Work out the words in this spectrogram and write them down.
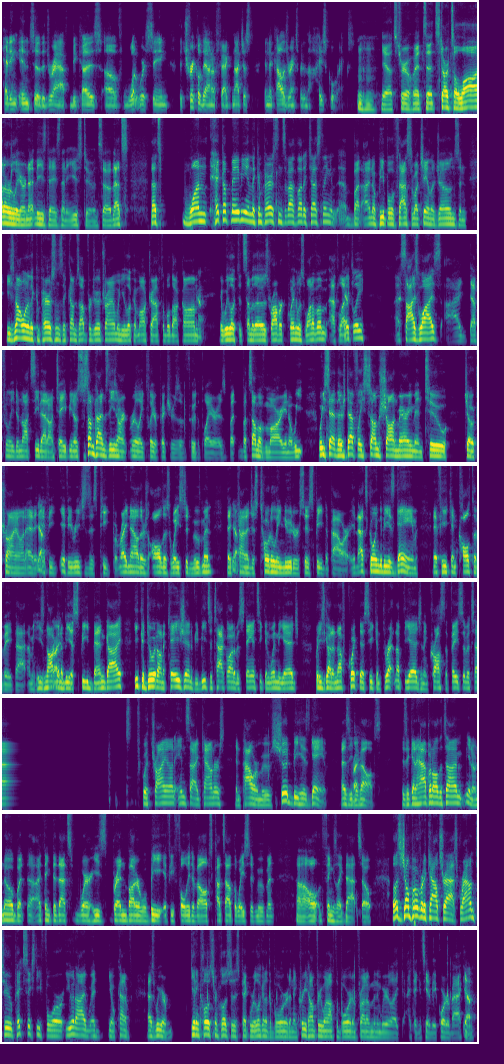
heading into the draft because of what we're seeing the trickle down effect, not just in the college ranks, but in the high school ranks. hmm Yeah, that's true. It it starts a lot earlier these days than it used to, and so that's that's one hiccup maybe in the comparisons of athletic testing. uh, But I know people have asked about Chandler Jones, and he's not one of the comparisons that comes up for Joe Tryon when you look at mockdraftable.com. Yeah. You know, we looked at some of those. Robert Quinn was one of them athletically. Uh, Uh, size wise, I definitely do not see that on tape. You know, so sometimes these aren't really clear pictures of who the player is, but but some of them are. You know, we we said there's definitely some Sean Merriman to Joe Tryon at Yeah. if he if he reaches his peak. But right now there's all this wasted movement that Yeah. kind of just totally neuters his speed to power. That's going to be his game if he can cultivate that. I mean, he's not Right. going to be a speed bend guy. He could do it on occasion. If he beats a tackle out of his stance, he can win the edge, but he's got enough quickness he can threaten up the edge and then cross the face of a tackle with Tryon inside counters and power moves should be his game as he Right. develops. Is it going to happen all the time? You know, no, but uh, I think that that's where he's bread and butter will be if he fully develops, cuts out the wasted movement, uh, all things like that. So let's jump over to Cal Trask, round two, pick 64. You and I had, you know, kind of as we were getting closer and closer to this pick, we were looking at the board, and then Creed Humphrey went off the board in front of him, and we were like, I think it's going to be a quarterback. And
